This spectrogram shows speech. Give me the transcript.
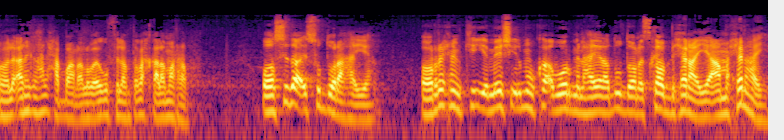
oo le aniga hal xabaan al waa igu filanta wax kale ma rabo. Oo sidaa isu durahaya oo riximkii iyo meeshii ilmuhu ka abuurmi lahayeen hadduu doono iskaba bixinaya ama xirhaya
